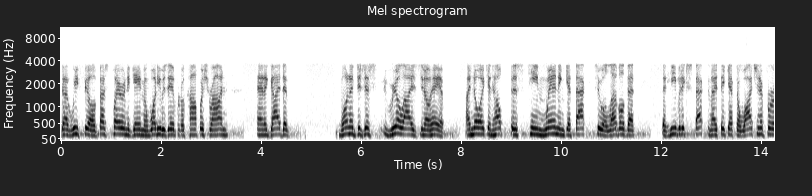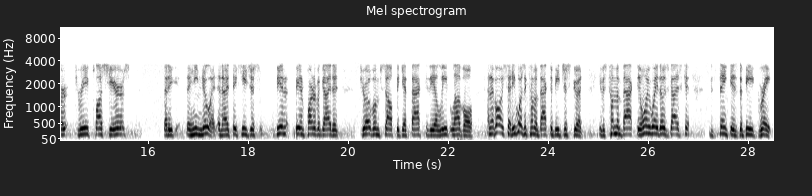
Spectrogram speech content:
that we feel the best player in the game and what he was able to accomplish, Ron, and a guy that wanted to just realize, you know, hey, I know I can help this team win and get back to a level that that he would expect. And I think after watching it for three plus years, that he that he knew it. And I think he just being being part of a guy that drove himself to get back to the elite level. And I've always said he wasn't coming back to be just good. He was coming back. The only way those guys can think is to be great.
